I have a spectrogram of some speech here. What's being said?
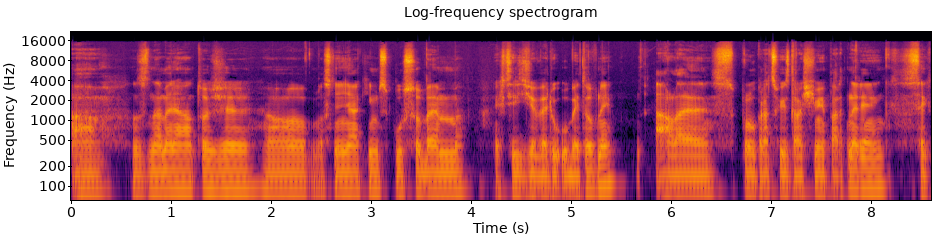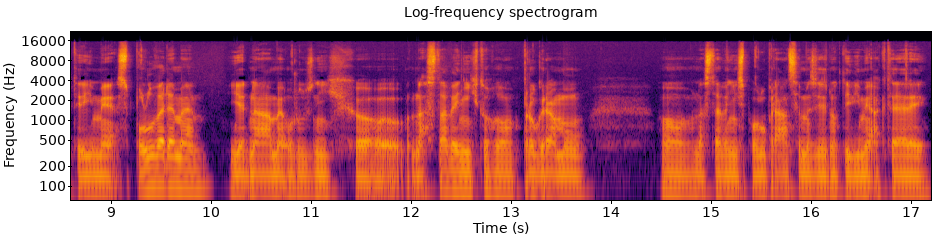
A znamená to, že vlastně nějakým způsobem nechci říct, že vedu ubytovny, ale spolupracuji s dalšími partnery, se kterými spolu vedeme, jednáme o různých nastaveních toho programu, o nastavení spolupráce mezi jednotlivými aktéry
